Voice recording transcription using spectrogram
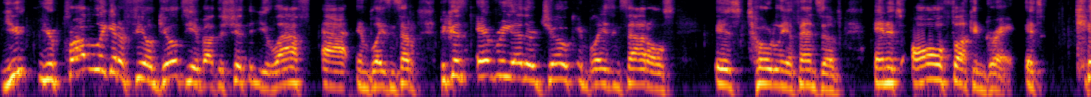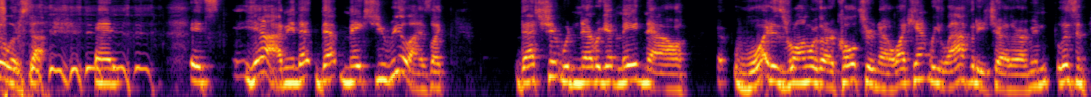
you you're probably gonna feel guilty about the shit that you laugh at in Blazing Saddles because every other joke in Blazing Saddles is totally offensive and it's all fucking great. It's killer stuff. and it's yeah, I mean that that makes you realize like that shit would never get made now. What is wrong with our culture now? Why can't we laugh at each other? I mean, listen,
